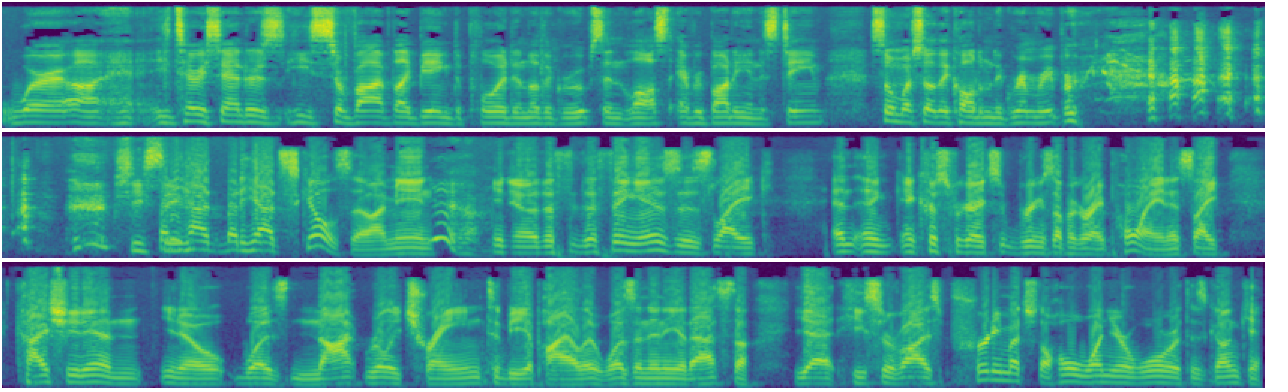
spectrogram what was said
Where uh, he, Terry Sanders he survived like being deployed in other groups and lost everybody in his team so much so they called him the Grim Reaper. she But he had, but he had skills though. I mean, Yeah. you know, the the thing is, is like, and and, and Christopher Grace brings up a great point. It's like Kai Shiden, you know, was not really trained to be a pilot, wasn't any of that stuff. Yet he survives pretty much the whole one year war with his gun can.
